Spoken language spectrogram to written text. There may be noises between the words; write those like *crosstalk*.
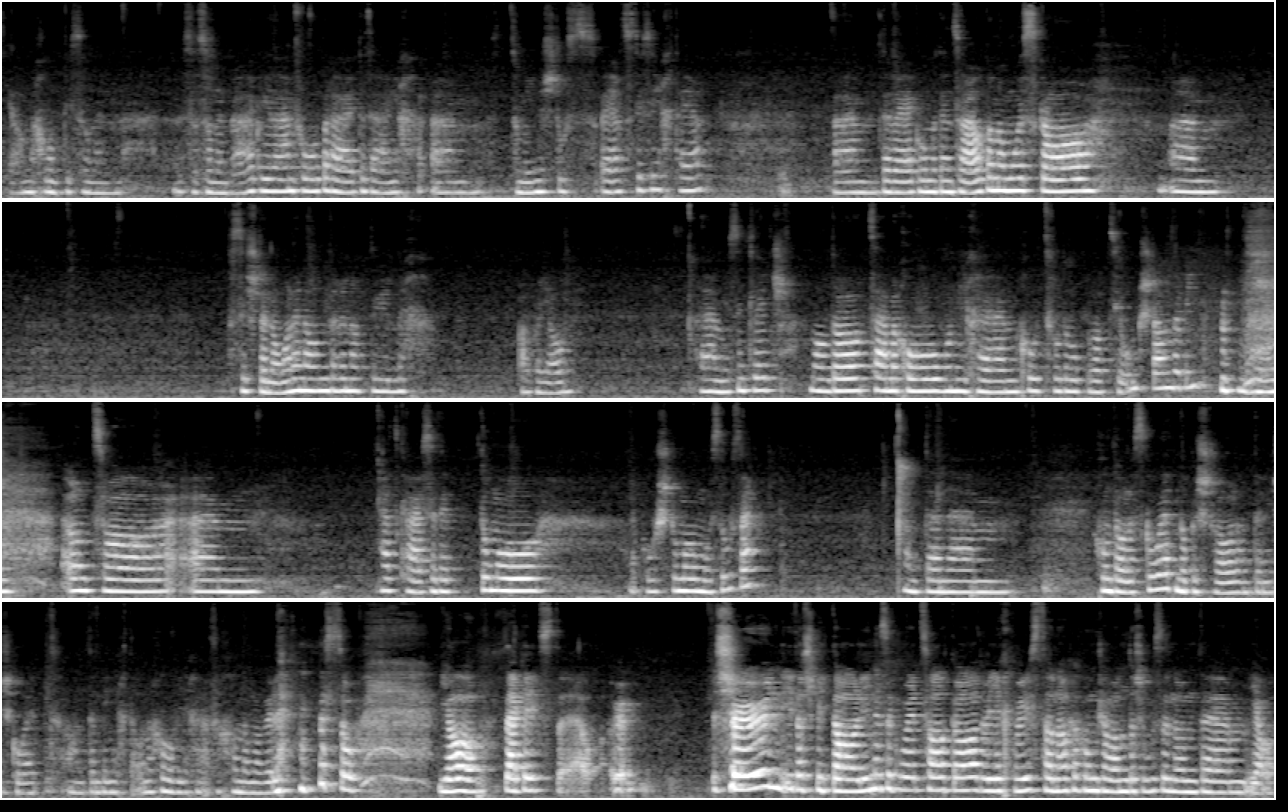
ja, man kommt in so einen, also so einen Weg, wie einem vorbereitet, eigentlich, ähm, zumindest aus Ärztesicht her. Ähm, der Weg, wo man dann selber noch muss gehen ähm, das ist dann nochmal ein anderer natürlich. Aber ja, äh, wir sind letztes Mal da zusammengekommen, als ich ähm, kurz vor der Operation gestanden bin. Mhm. *laughs* Und zwar ähm, hat es geheißen, der Tumor, der Brusttumor muss raus. Und dann ähm, kommt alles gut, noch bestrahlen und dann ist gut. Und dann bin ich da gekommen, weil ich einfach noch mal *laughs* so, ja, sage jetzt, äh, schön in das Spital rein, so gut es halt geht, weil ich wusste, nachher kommst du anders raus und ähm, ja,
